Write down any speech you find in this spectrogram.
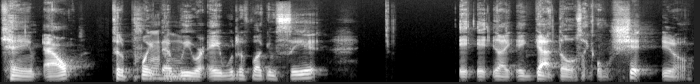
came out to the point that Mhm. we were able to fucking see it, it, it like it got those like oh shit, you know,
